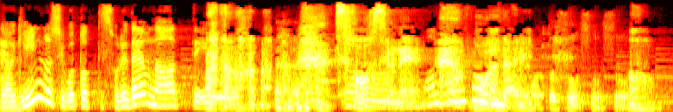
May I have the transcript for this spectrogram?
いや、議員の仕事ってそれだよなっていう。そうですよね。うん本当にそうなんです問題本当そうそうそう。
